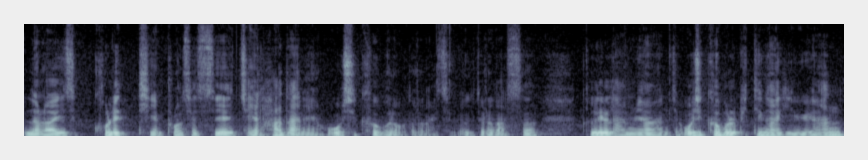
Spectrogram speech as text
Analyze Quality and Process의 제일 하단에 OC 커브라고 들어가 있습니다. 여기 들어가서 클릭을 하면 OC 커브를 피팅하기 위한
